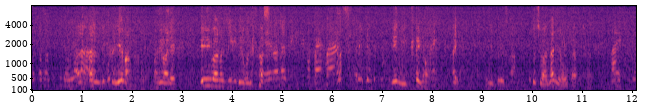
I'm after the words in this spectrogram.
どこの時期といえあば、の時期といえば、我々、平和の時期でございます。平和な時期でございます。年に1回の、はい。はい、ユニットですが、今年は何を歌うはい。今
